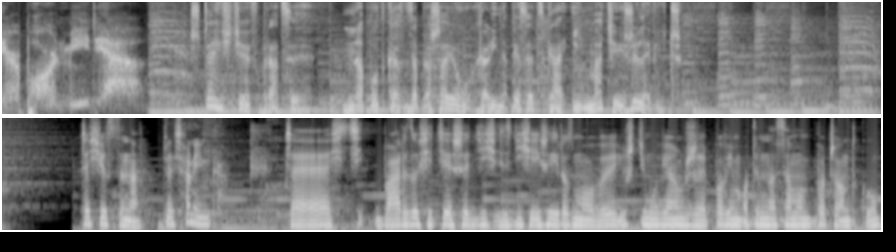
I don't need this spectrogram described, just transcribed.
Earborn Media. Szczęście w pracy. Na podcast zapraszają Halina Piasecka i Maciej Żylewicz. Cześć Justyna. Cześć Halinka. Cześć, bardzo się cieszę dziś, z dzisiejszej rozmowy. Już Ci mówiłam, że powiem o tym na samym początku,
